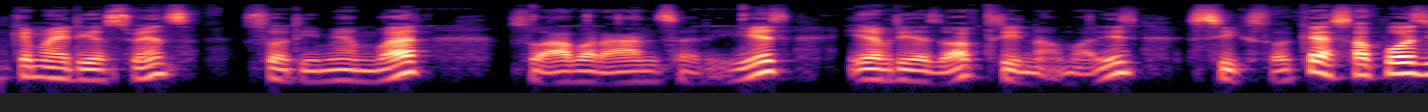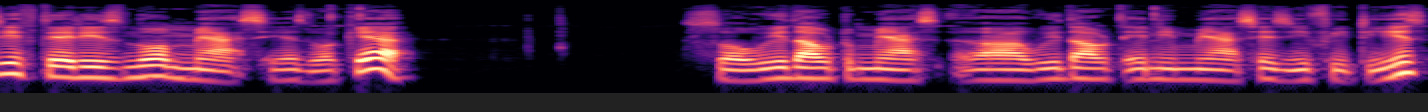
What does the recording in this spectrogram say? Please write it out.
okay my dear students so remember so our answer is average of three number is six okay? Suppose if there is no message okay? So without mass uh, without any message if it is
